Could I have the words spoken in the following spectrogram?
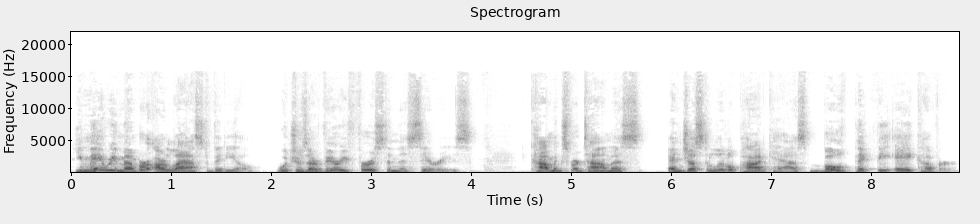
You may remember our last video, which was our very first in this series. Comics for Thomas and Just a Little Podcast both picked the A cover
